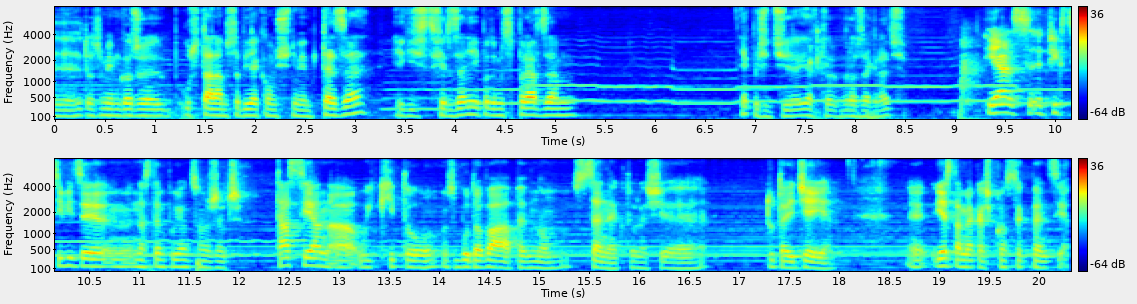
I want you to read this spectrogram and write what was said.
Y, rozumiem go, że ustalam sobie jakąś, nie wiem, tezę, jakieś stwierdzenie i potem sprawdzam. Jak myślicie, jak to rozegrać? Ja z fikcji widzę y, następującą rzecz. Tasja na Wikitu zbudowała pewną scenę, która się tutaj dzieje. Y, Jest tam jakaś konsekwencja.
